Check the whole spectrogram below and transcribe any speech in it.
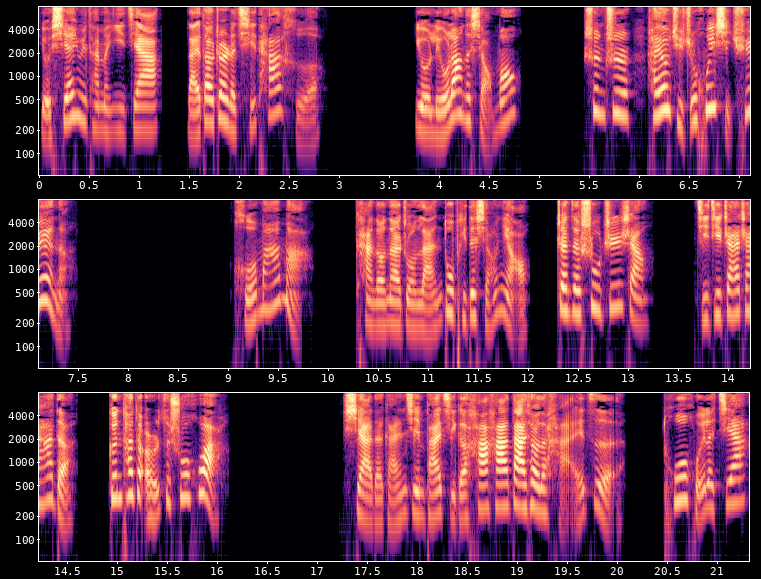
有先于他们一家来到这儿的其他河，有流浪的小猫，甚至还有几只灰喜鹊呢。河妈妈看到那种蓝肚皮的小鸟站在树枝上，叽叽喳喳的跟他的儿子说话。吓得赶紧把几个哈哈大笑的孩子拖回了家。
